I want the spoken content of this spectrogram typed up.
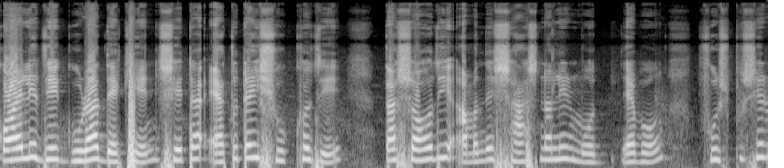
কয়েলে যে গুঁড়া দেখেন, সেটা এতটাই সূক্ষ্ম যে তা সহজেই আমাদের শ্বাসনালীর মধ্যে এবং ফুসফুসের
